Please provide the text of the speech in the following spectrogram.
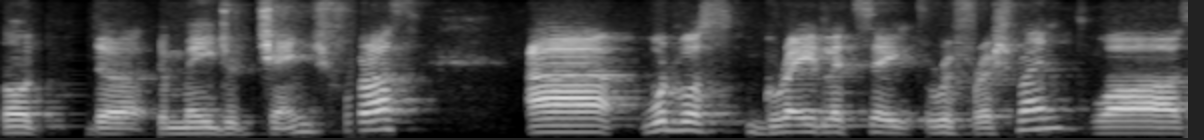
not the, the major change for us. Uh, what was great, let's say, refreshment was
